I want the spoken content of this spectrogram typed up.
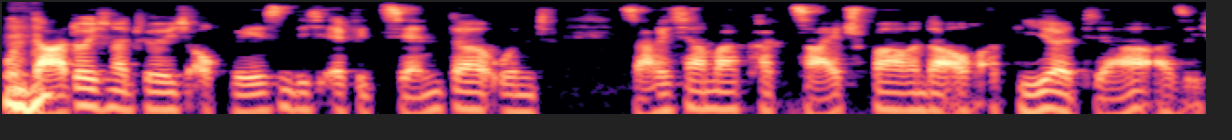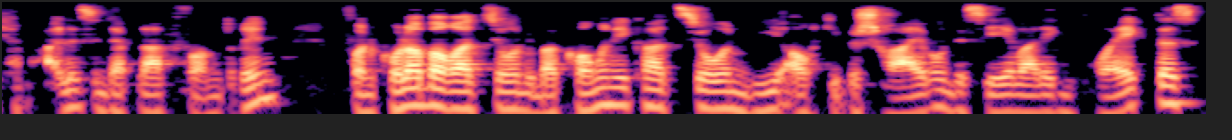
und mhm. dadurch natürlich auch wesentlich effizienter und, sage ich ja mal, zeitsparender auch agiert. Ja, also ich habe alles in der Plattform drin, von Kollaboration über Kommunikation wie auch die Beschreibung des jeweiligen Projektes.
